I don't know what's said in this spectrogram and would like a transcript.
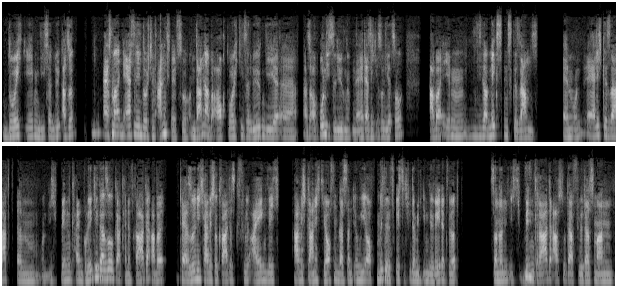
durch eben diese Lügen, also erstmal in erster Linie durch den Angriff so und dann aber auch durch diese Lügen, die, äh, also auch ohne diese Lügen, ne, der sich isoliert so, aber eben dieser Mix insgesamt. Ähm, und ehrlich gesagt, ähm, und ich bin kein Politiker so, gar keine Frage, aber persönlich habe ich so gerade das Gefühl, eigentlich habe ich gar nicht die Hoffnung, dass dann irgendwie auch mittelfristig wieder mit ihm geredet wird, sondern ich bin mhm. gerade absolut dafür, dass man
